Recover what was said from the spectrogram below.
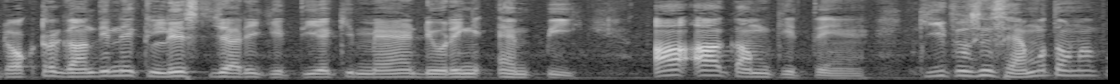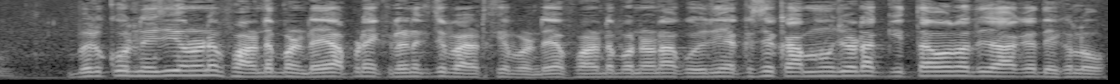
ਡਾਕਟਰ ਗਾਂਧੀ ਨੇ ਇੱਕ ਲਿਸਟ ਜਾਰੀ ਕੀਤੀ ਹੈ ਕਿ ਮੈਂ ਡਿਊਰਿੰਗ ਐਮਪੀ ਆ ਆ ਕੰਮ ਕੀਤੇ ਹੈ। ਕੀ ਤੁਸੀਂ ਸਹਿਮਤ ਹੋ ਉਹਨਾਂ ਤੋਂ? ਬਿਲਕੁਲ ਨਹੀਂ ਜੀ, ਉਹਨਾਂ ਨੇ ਫੰਡ ਵੰਡੇ, ਆਪਣੇ ਕਲੀਨਿਕ 'ਚ ਬੈਠ ਕੇ ਵੰਡੇ ਆ, ਫੰਡ ਵੰਡਣਾ ਕੋਈ ਨਹੀਂ ਹੈ। ਕਿਸੇ ਕੰਮ ਨੂੰ ਜਿਹੜਾ ਕੀਤਾ ਉਹਨਾਂ ਤੇ ਜਾ ਕੇ ਦੇਖ ਲਓ।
